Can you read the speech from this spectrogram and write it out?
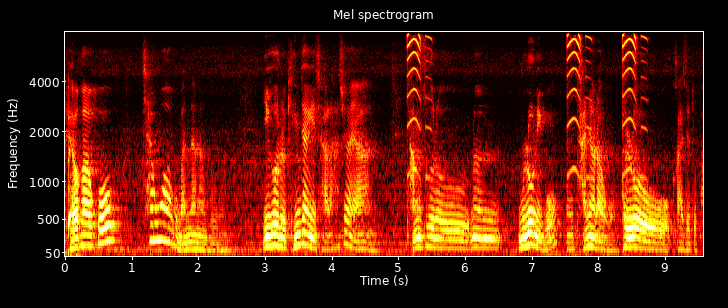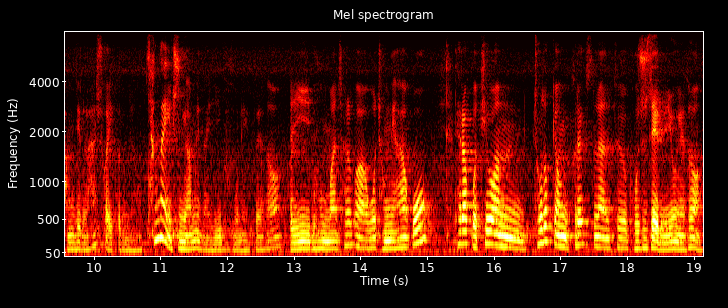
벽하고 창호하고 만나는 부분. 이거를 굉장히 잘 하셔야 방수는 물론이고 단열하고 별로까지도 방지를 할 수가 있거든요. 상당히 중요합니다 이 부분이. 그래서 이 부분만 철거하고 정리하고 테라코 T1 초속경 크랙슬란트 보수제를 이용해서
